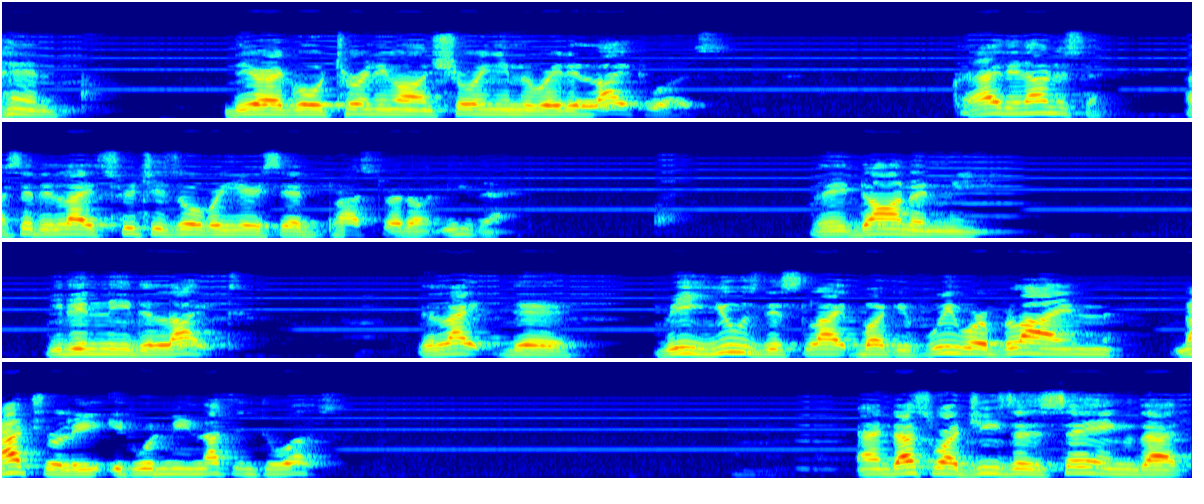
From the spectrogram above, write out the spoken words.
And there I go turning on, showing him the way the light was. I didn't understand. I said, the light switches over here. He said, Pastor, I don't need that. It dawned on me. He didn't need the light. The light, the, we use this light, but if we were blind, naturally, it would mean nothing to us. And that's why Jesus is saying that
